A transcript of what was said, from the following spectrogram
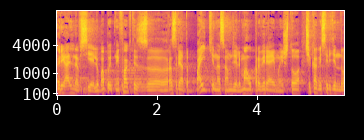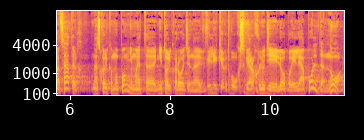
Реально все. Любопытный факт из э, разряда байки, на самом деле, малопроверяемый, что Чикаго середины 20-х, насколько мы помним, это не только родина великих двух сверхлюдей Леба и Леопольда, но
